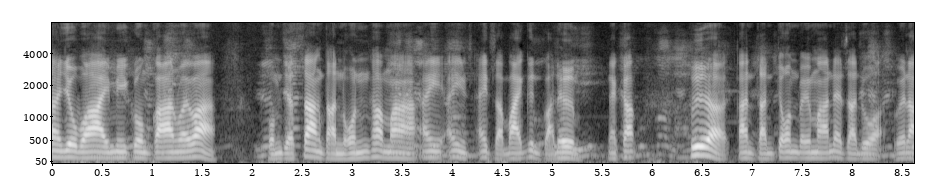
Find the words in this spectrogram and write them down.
นโยบายมีโครงการไว้ว่า ผมจะสร้างถนนเข้ามาให้ให้ให้สบายขึ้นกว่าเดิมนะครับ เพื่อการสัญจรไปมาได้สะดวก เวลา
